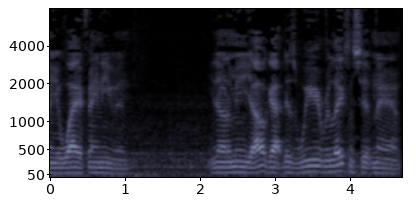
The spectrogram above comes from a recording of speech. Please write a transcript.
and your wife ain't even, you know what I mean? Y'all got this weird relationship now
